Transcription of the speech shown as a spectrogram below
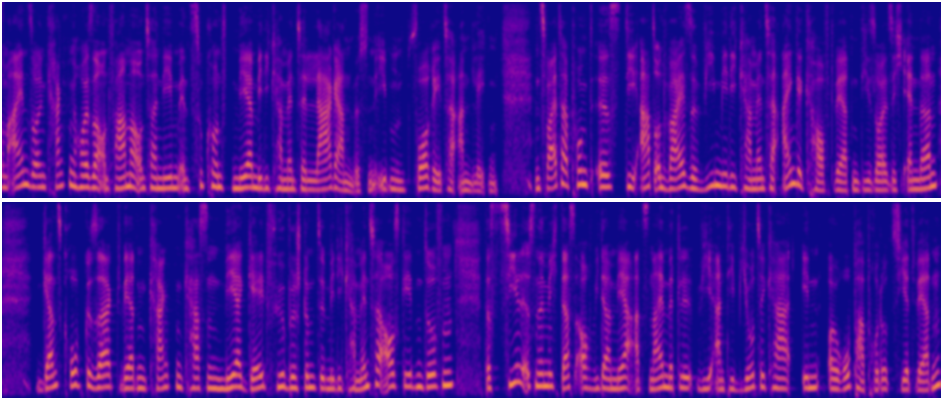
Zum einen sollen Krankenhäuser und Pharmaunternehmen in Zukunft mehr Medikamente lagern müssen, eben Vorräte anlegen. Ein zweiter Punkt ist die Art und Weise, wie Medikamente eingekauft werden, die soll sich ändern. Ganz grob gesagt werden Krankenkassen mehr Geld für bestimmte Medikamente ausgeben dürfen. Das Ziel ist nämlich, dass auch wieder mehr Arzneimittel wie Antibiotika in Europa produziert werden.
